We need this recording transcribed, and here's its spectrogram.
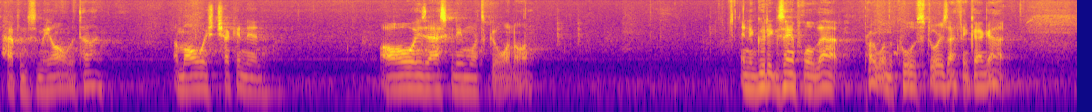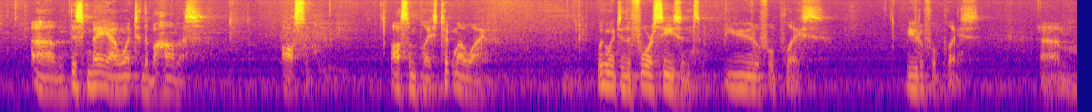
Happens to me all the time. I'm always checking in, always asking him what's going on. And a good example of that, probably one of the coolest stories I think I got. Um, this May, I went to the Bahamas. Awesome. Awesome place. Took my wife. We went to the Four Seasons. Beautiful place. Beautiful place. Um,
